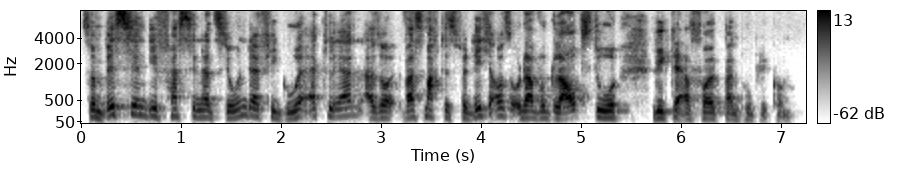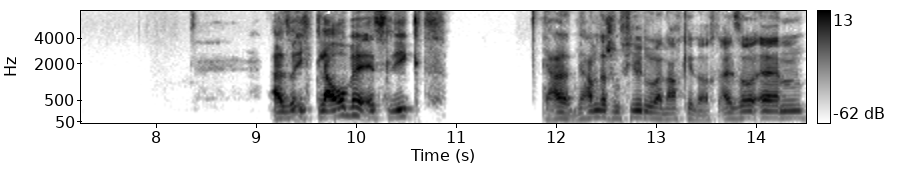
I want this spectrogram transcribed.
so ein bisschen die Faszination der Figur erklären? Also was macht es für dich aus oder wo glaubst du, liegt der Erfolg beim Publikum? Also ich glaube, es liegt, ja, wir haben da schon viel drüber nachgedacht. Also ähm,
